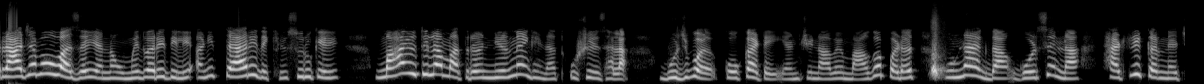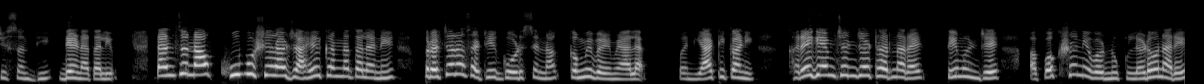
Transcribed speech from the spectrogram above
राजाभाऊ वाजे यांना उमेदवारी दिली आणि तयारी देखील सुरू केली. महायुतीला मात्र निर्णय घेण्यात उशीर झाला. भुजबळ कोकाटे यांची नावे मागं पडत पुन्हा एकदा गोडसेंना हॅट्रिक करण्याची संधी देण्यात आली. त्यांचं नाव खूप उशिरा जाहीर करण्यात आल्याने प्रचारासाठी गोडसेंना कमी वेळ मिळाला. पण या ठिकाणी खरे गेम चेंजर ठरणार आहे ते म्हणजे अपक्ष निवडणूक लढवणारे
